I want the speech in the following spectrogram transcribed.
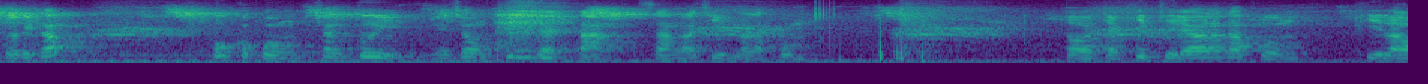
สวัสดีครับ พบกับผมช่างตุ้ยในช่องคลิปแตกต่างสร้างอาชีพนะครับผม ต่อจากคลิปที่แล้วนะครับ ผมที่เรา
